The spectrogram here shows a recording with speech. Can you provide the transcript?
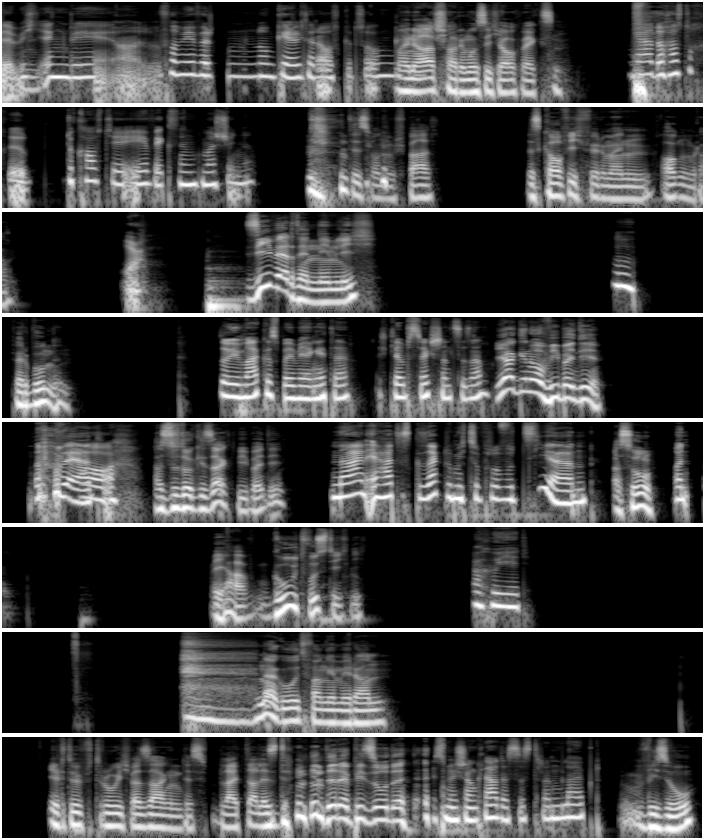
Will ich irgendwie, äh, von mir wird nur Geld rausgezogen. Meine Arschhaare muss ich auch wechseln. Ja, du hast doch, äh, du kaufst dir eh Wechselmaschine. das war nur Spaß. Das kaufe ich für meinen Augenbrauen. Ja. Sie werden nämlich Hm. verbunden. So wie Markus bei mir, Anita. Ich glaube, das wächst schon zusammen. Ja, genau, wie bei dir. Oh, Hast du doch gesagt, wie bei dir. Nein, er hat es gesagt, um mich zu provozieren. Ach so. Und- Ja, gut, wusste ich nicht. Ach, weird. Na gut, fangen wir an. Ihr dürft ruhig was sagen, das bleibt alles drin in der Episode. Ist mir schon klar, dass es drin bleibt. Wieso?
